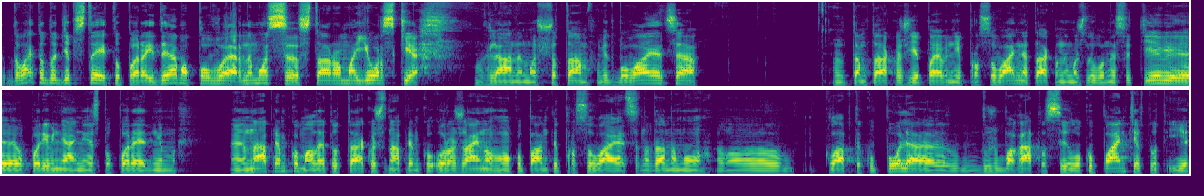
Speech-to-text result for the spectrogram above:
Давайте до Діпстейту перейдемо, повернемось. Старомайорське. Глянемо, що там відбувається. Там також є певні просування. Так, вони, можливо, не суттєві у порівнянні з попереднім е, напрямком, але тут також в напрямку урожайного окупанти просуваються. На даному е, клаптику поля дуже багато сил окупантів. Тут і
